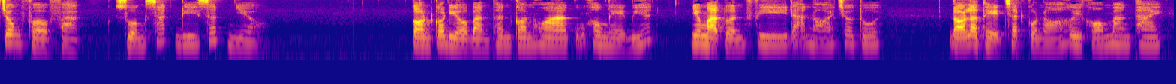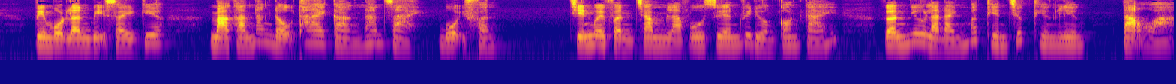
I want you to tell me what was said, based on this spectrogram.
trông phờ phạc, xuống sắc đi rất nhiều. Còn có điều bản thân con Hoa cũng không hề biết, nhưng mà Tuấn Phi đã nói cho tôi. Đó là thể chất của nó hơi khó mang thai, vì một lần bị sấy kia mà khả năng đậu thai càng nan giải, bội phần. 90% là vô duyên với đường con cái, gần như là đánh mất thiên chức thiêng liêng, tạo hóa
